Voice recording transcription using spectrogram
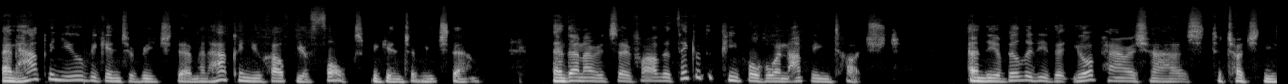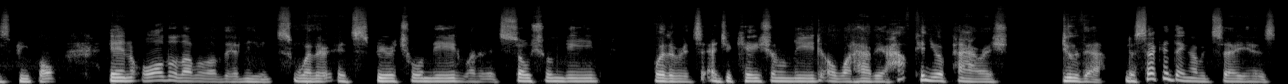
And how can you begin to reach them? And how can you help your folks begin to reach them? And then I would say, Father, think of the people who are not being touched and the ability that your parish has to touch these people in all the level of their needs, whether it's spiritual need, whether it's social need, whether it's educational need or what have you. How can your parish do that? The second thing I would say is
